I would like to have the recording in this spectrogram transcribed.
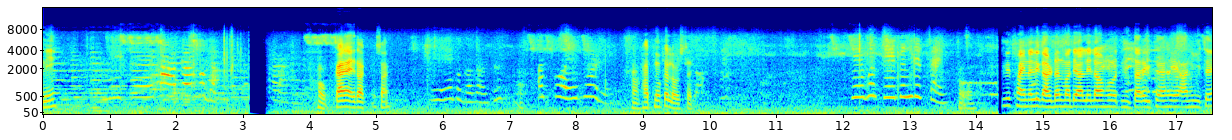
आणि? हो काय आहे दाख सांग. हां हात नका लावूस सर. हो. मी फायनली गार्डनमध्ये आलेलो आहोत. नितारा इथे आहे आणि इथे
